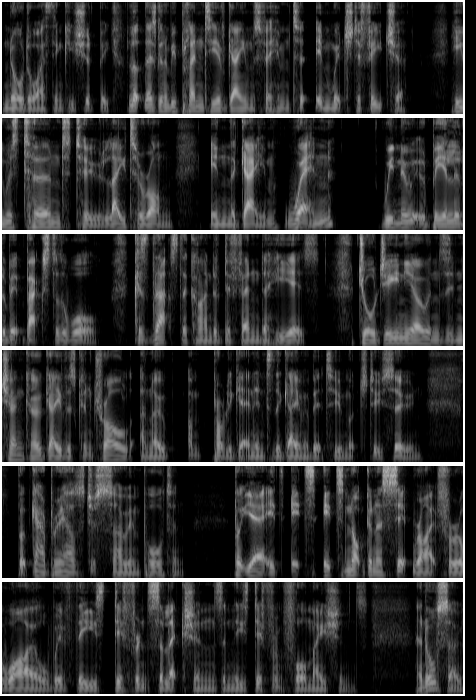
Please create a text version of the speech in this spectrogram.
nor do I think he should be. Look, there's going to be plenty of games for him to in which to feature he was turned to later on in the game when we knew it would be a little bit backs to the wall because that's the kind of defender he is. Jorginho and Zinchenko gave us control. I know I'm probably getting into the game a bit too much too soon, but Gabriel's just so important. But yeah, it's it's it's not going to sit right for a while with these different selections and these different formations. And also,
